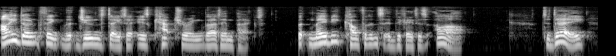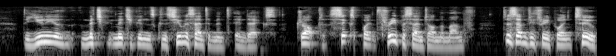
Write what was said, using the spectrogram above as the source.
I don't think that June's data is capturing that impact, but maybe confidence indicators are. Today, the Uni of Mich Michigan's Consumer Sentiment Index dropped 6.3% on the month to 73.2.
